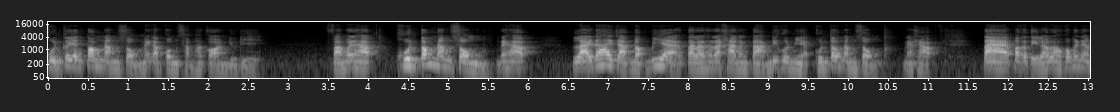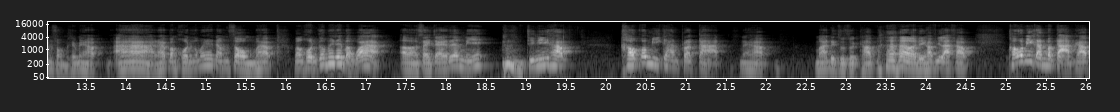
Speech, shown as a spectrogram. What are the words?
คุณก็ยังต้องนำส่งให้กับกรมสรรพากรอยู่ดีฟังไว้นะครับ คุณต้องนำส่งนะครับ รายได้จากดอกเบี้ยแต่ละธนาคารต่างๆ ที่คุณมีคุณต้องนำส่งนะครับ แต่ปกติแล้วเราก็ไม่ได้นำส่งใช่ไหมครับ อ่านะครับบางคนก็ไม่ได้นำส่งนะครับ บางคนก็ไม่ได้แบบว่าใส่ใจเรื่องนี้ ทีนี้ครับเขาก็มีการประกาศนะครับ มาดึกสุดๆครับสวัสดีครับพี่รักครับเขาก็มีการประกาศครับ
